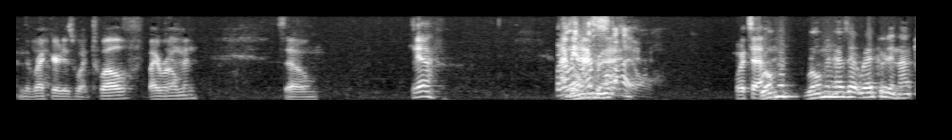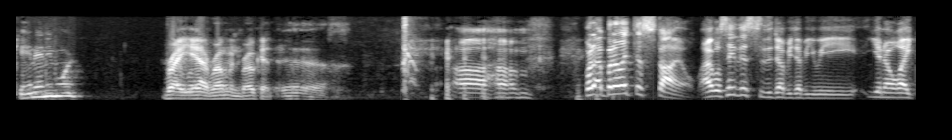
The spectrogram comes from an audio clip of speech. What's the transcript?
and the record is what twelve by Roman. So, yeah. But I mean, I style. What's that? Roman Roman has that record and not Kane anymore. Right. Yeah. Roman broke it. um, but but I like the style. I will say this to the WWE. You know, like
